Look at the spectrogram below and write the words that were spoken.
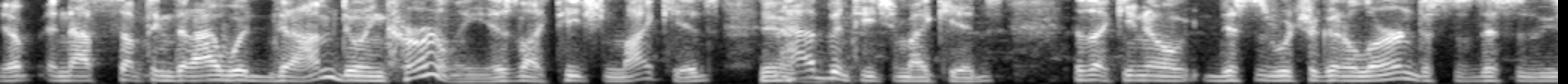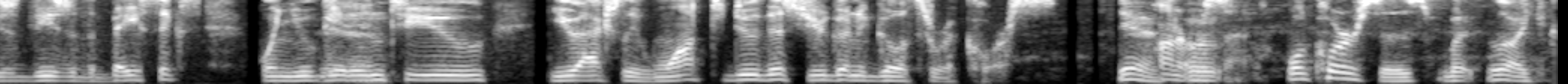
Yep, and that's something that I would that I'm doing currently is like teaching my kids and Yeah. have been teaching my kids is like you know this is what you're going to learn. This is this is these these are the basics. When you get Yeah. into you actually want to do this, you're going to go through a course. Yeah. Hundred percent. well, courses, but like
